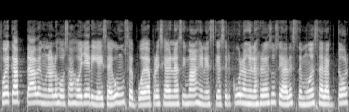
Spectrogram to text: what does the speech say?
fue captado en una lujosa joyería y según se puede apreciar en las imágenes que circulan en las redes sociales, se muestra al actor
